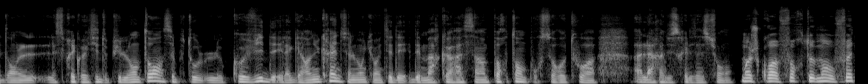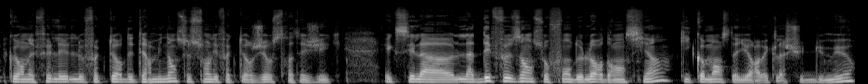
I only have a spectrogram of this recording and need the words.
dans l'esprit collectif depuis longtemps. C'est plutôt le Covid et la guerre en Ukraine, finalement, qui ont été des, marqueurs assez importants pour ce retour à, la réindustrialisation. Moi, je crois fortement au fait qu'en effet, le facteur déterminant, ce sont les facteurs géostratégiques. Et que c'est la, la défaisance, au fond, de l'ordre ancien, qui commence d'ailleurs avec la chute du mur,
